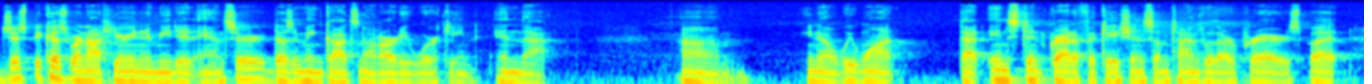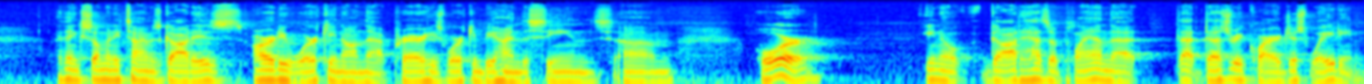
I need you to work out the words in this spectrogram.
just because we're not hearing an immediate answer doesn't mean God's not already working in that. Um, you know, we want that instant gratification sometimes with our prayers, but I think so many times God is already working on that prayer. He's working behind the scenes. Um, or, you know, God has a plan that that does require just waiting.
